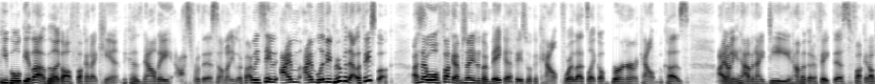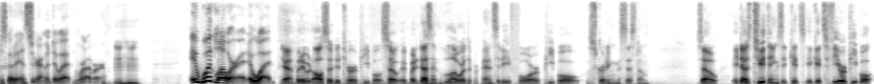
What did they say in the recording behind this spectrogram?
people give up. They're like, "Oh fuck it, I can't," because now they asked for this. I'm not even. Gonna, I mean, same. I'm I'm living proof of that with Facebook. I said, "Well, fuck it, I'm just not even going to make a Facebook account for that's like a burner account because I don't even have an ID, and how am I going to fake this? Fuck it, I'll just go to Instagram and do it, whatever." Mm-hmm. It would lower it. It would. Yeah, but it would also deter people. So, but it doesn't lower the propensity for people skirting the system. So it does two things. It gets it gets fewer people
